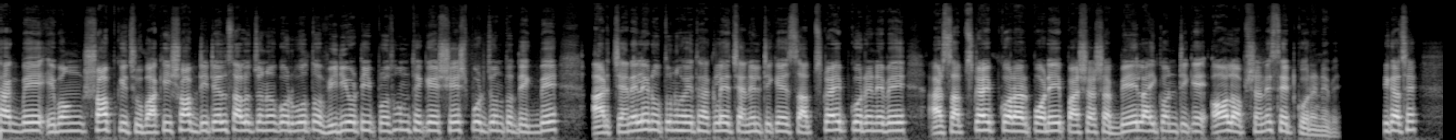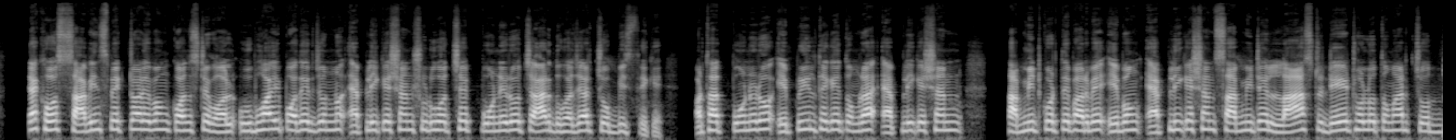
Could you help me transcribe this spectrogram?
থাকবে এবং সব কিছু বাকি সব ডিটেলস আলোচনা করব, তো ভিডিওটি প্রথম থেকে শেষ পর্যন্ত দেখবে। আর চ্যানেলে নতুন হয়ে থাকলে চ্যানেলটিকে সাবস্ক্রাইব করে নেবে। আর সাবস্ক্রাইব করার পরে পাশে আসা বেল আইকনটিকে অল অপশানে সেট করে নেবে। ঠিক আছে? দেখো সাব ইন্সপেক্টর এবং কনস্টেবল উভয় পদের জন্য অ্যাপ্লিকেশন শুরু হচ্ছে পনেরো চার দু থেকে। অর্থাৎ পনেরো এপ্রিল থেকে তোমরা অ্যাপ্লিকেশন সাবমিট করতে পারবে এবং অ্যাপ্লিকেশন সাবমিটের লাস্ট ডেট হলো তোমার চোদ্দ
